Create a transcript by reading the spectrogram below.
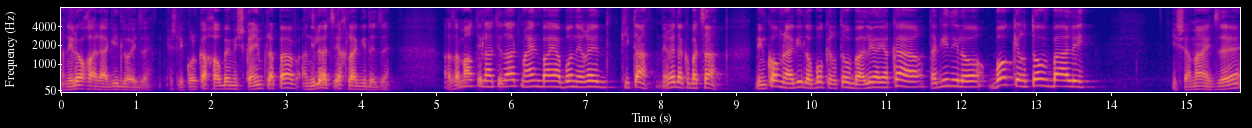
אני לא יכולה להגיד לו את זה. יש לי כל כך הרבה משקעים כלפיו, אני לא אצליח להגיד את זה. אז אמרתי לה, את יודעת מה, אין בעיה, בוא נרד כיתה, נרד הקבצה. במקום להגיד לו בוקר טוב בעלי היקר, תגידי לו בוקר טוב בעלי. היא שמעה את זה,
